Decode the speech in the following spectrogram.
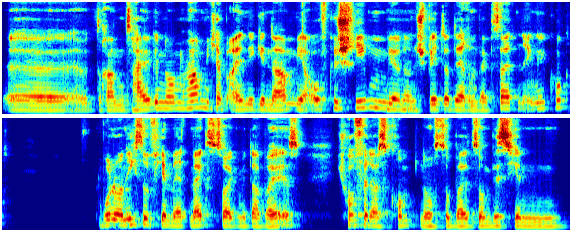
äh, dran teilgenommen haben. Ich habe einige Namen mir aufgeschrieben, mir mhm. dann später deren Webseiten angeguckt, wo noch nicht so viel Mad Max-Zeug mit dabei ist. Ich hoffe, das kommt noch, sobald so ein bisschen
